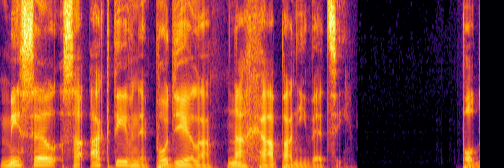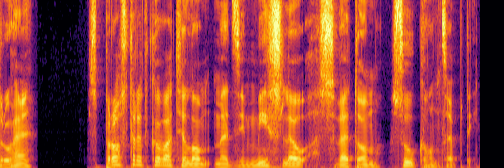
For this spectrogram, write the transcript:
Mysel sa aktívne podiela na chápaní veci. Po druhé, sprostredkovateľom medzi mysľou a svetom sú koncepty.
